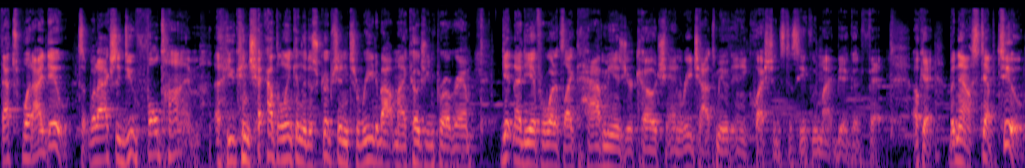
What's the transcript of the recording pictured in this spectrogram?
that's what I do. It's what I actually do full time. You can check out the link in the description to read about my coaching program, get an idea for what it's like to have me as your coach, and reach out to me with any questions to see if we might be a good fit. Okay, but now step two,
